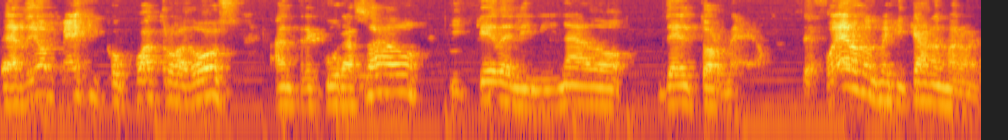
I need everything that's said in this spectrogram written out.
Perdió México 4 a 2 ante Curazao y queda eliminado del torneo. Se fueron los mexicanos, Manuel.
